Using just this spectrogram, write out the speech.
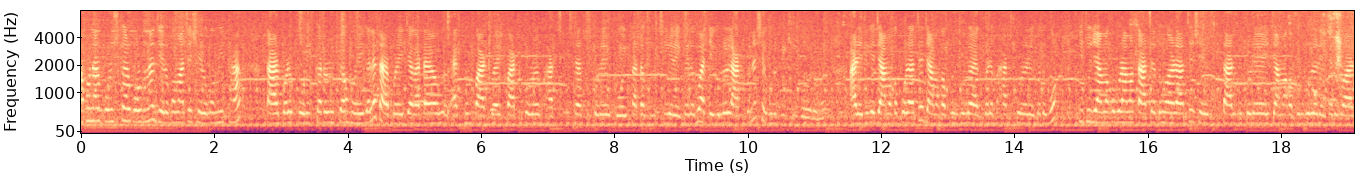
এখন আর পরিষ্কার করব না, যেরকম আছে সেরকমই থাক। তারপরে পরীক্ষা টরীক্ষা হয়ে গেলে তারপরে এই জায়গাটা একদম পার্ট বাই পার্ট করে, ভাজ টাজ করে বই, খাতা গুছিয়ে রেখে দেবো। আর যেগুলো লাগবে না, সেগুলো বিক্রি করে দেবো। আর এদিকে জামা কাপড় আছে জামা কাপড়গুলো একবারে ভাজ করে রেখে দেবো। কিছু জামা কাপড় আমার কাঁচা ধোয়ার আছে, সে তার ভিতরে এই জামা কাপড়গুলো রেখে দেবো। আর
